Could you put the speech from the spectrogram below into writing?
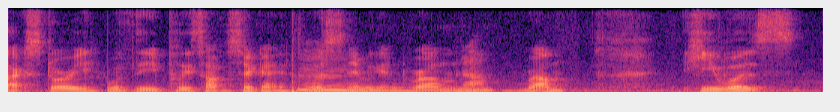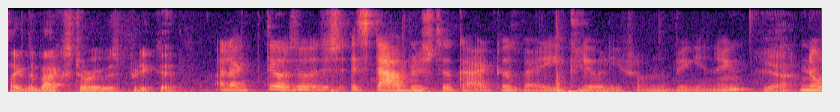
backstory with the police officer guy. What's his name Mm. again? Ram. Ram. Ram. He was like the backstory was pretty good. I like they also just established the characters very clearly from the beginning. Yeah. No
